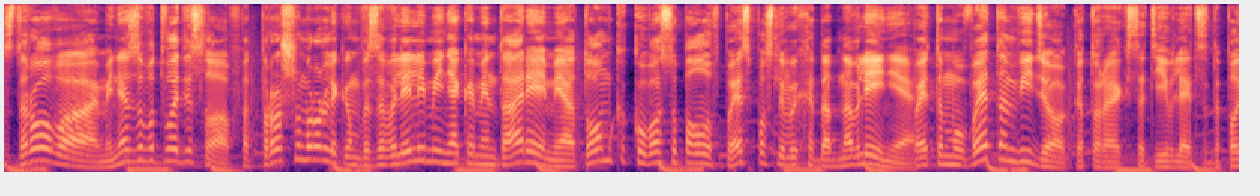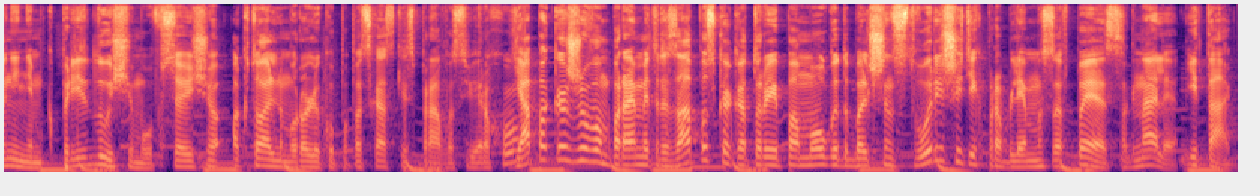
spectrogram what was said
Здорово, меня зовут Владислав. Под прошлым роликом вы завалили меня комментариями о том, как у вас упал FPS после выхода обновления. Поэтому в этом видео, которое, кстати, является дополнением к предыдущему, все еще актуальному ролику по подсказке справа сверху, я покажу вам параметры запуска, которые помогут большинству решить их проблемы с FPS. Погнали. Итак,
